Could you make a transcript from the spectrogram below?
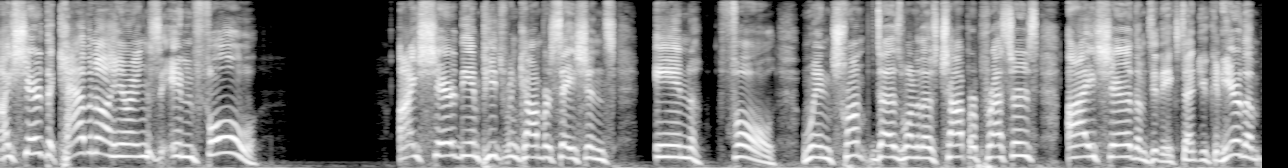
I shared the Kavanaugh hearings in full. I shared the impeachment conversations in full. When Trump does one of those chopper pressers, I share them to the extent you can hear them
